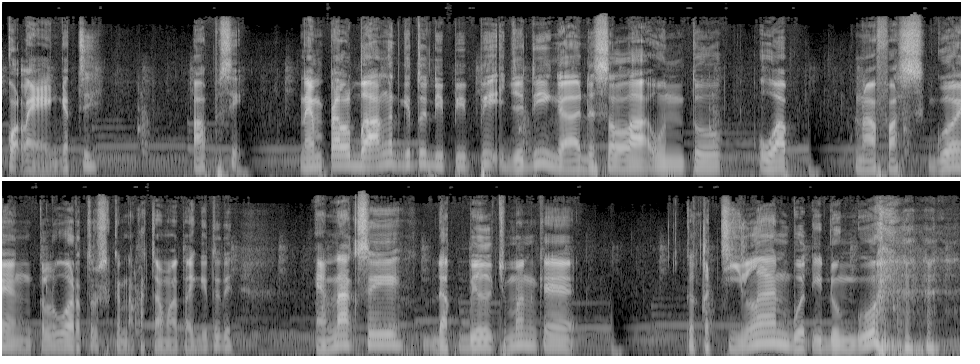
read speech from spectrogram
kok lengket sih? Apa sih? Nempel banget gitu di pipi jadi nggak ada sela untuk uap nafas gue yang keluar terus kena kacamata gitu deh enak sih dakbil cuman kayak kekecilan buat hidung gue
